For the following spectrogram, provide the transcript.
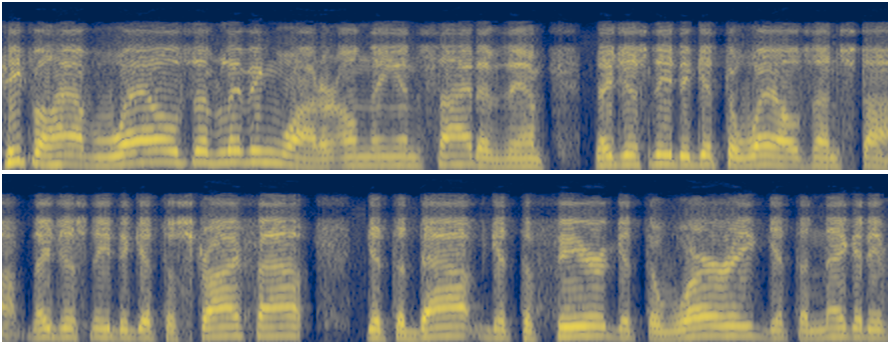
People have wells of living water on the inside of them. They just need to get the wells unstopped. They just need to get the strife out, get the doubt, get the fear, get the worry, get the negative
